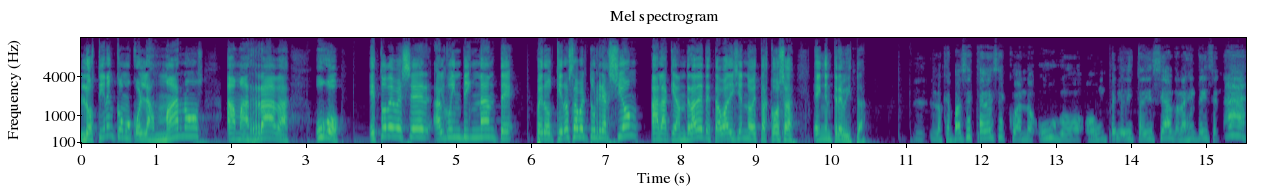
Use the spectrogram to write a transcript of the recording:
los tienen como con las manos amarradas. Hugo, esto debe ser algo indignante, pero quiero saber tu reacción a la que Andrade te estaba diciendo estas cosas en entrevista. Lo que pasa es que a veces cuando Hugo o un periodista dice algo, la gente dice, ah,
